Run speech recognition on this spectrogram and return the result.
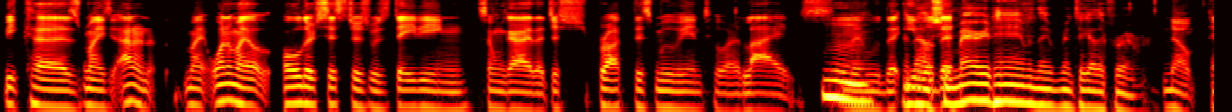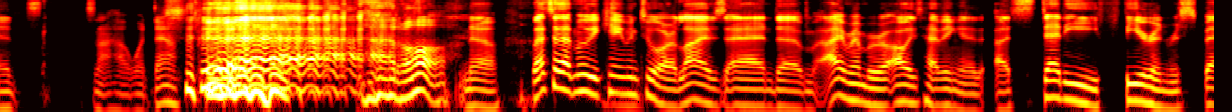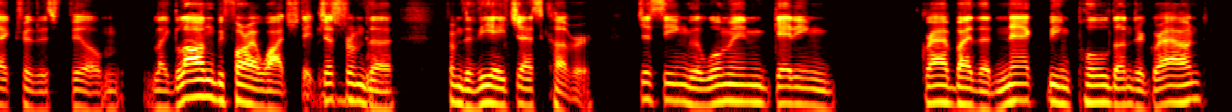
because my I don't know my one of my older sisters was dating some guy that just brought this movie into our lives. Hmm. And then the And Evil now she Dead. married him, and they've been together forever. no, it's it's not how it went down. At all. No, but that's how that movie came into our lives, and um, I remember always having a, a steady fear and respect for this film, like long before I watched it, just from the from the VHS cover, just seeing the woman getting grabbed by the neck, being pulled underground.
